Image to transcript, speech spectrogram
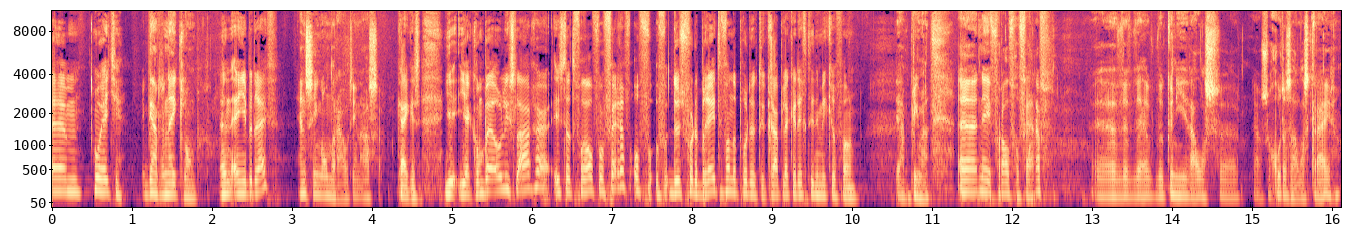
um, hoe heet je? Ik ben René Klomp. En, en je bedrijf? Ensing Onderhoud in Assen. Kijk eens, jij komt bij Olieslager. Is dat vooral voor verf of dus voor de breedte van de producten? Kruip lekker dicht in de microfoon. Ja, prima. Uh, nee, vooral voor verf. Uh, we, we, we, kunnen hier alles, uh, nou, zo goed als alles krijgen.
